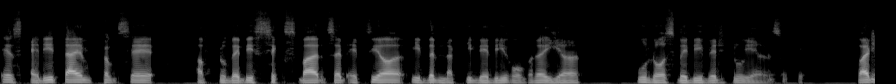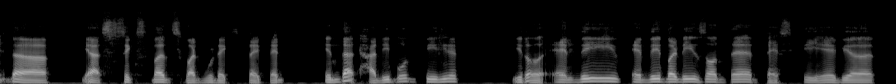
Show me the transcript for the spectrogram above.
is any time from say up to maybe six months, and if you're even lucky, maybe over a year, who knows, maybe even two years. Okay, but uh, yeah, six months one would expect, and in that honeymoon period, you know, every everybody's on their best behavior.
